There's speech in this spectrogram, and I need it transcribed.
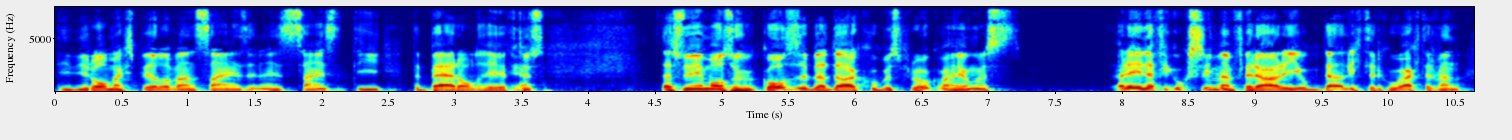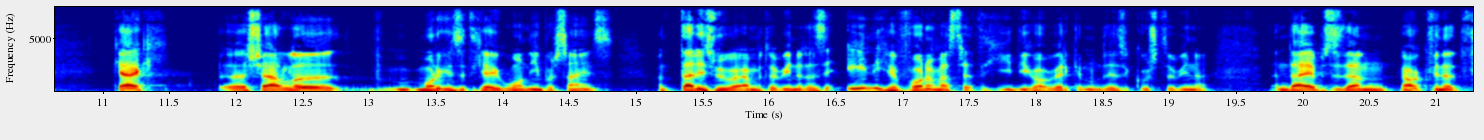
die die rol mag spelen van Science. En is Science die de bijrol heeft. Ja. Dus dat is nu eenmaal zo gekozen. Ze hebben dat duidelijk goed besproken. Van jongens... Allee, dat vind ik ook slim van Ferrari. Ook dat ligt er goed achter. Van, kijk, eh, Charles, morgen zit jij gewoon in voor Science. Want dat is hoe wij moeten winnen. Dat is de enige vorm van strategie die gaat werken om deze koers te winnen. En dat hebben ze dan... Ja, ik vind het, vind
